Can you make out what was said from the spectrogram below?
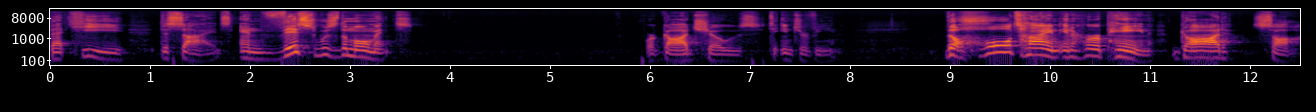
that He decides. And this was the moment where God chose to intervene. The whole time in her pain, God saw.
